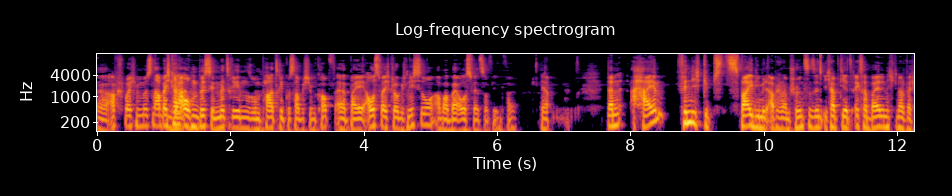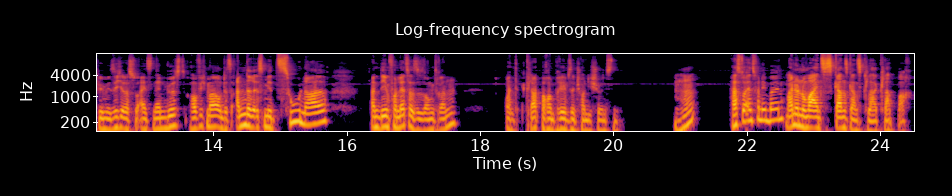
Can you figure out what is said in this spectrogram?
äh, absprechen müssen, aber ich kann Ja. auch ein bisschen mitreden. So ein paar Trikots habe ich im Kopf. Äh, bei Ausweich glaube ich nicht so, aber bei Auswärts auf jeden Fall. Dann Heim, finde ich, gibt's zwei, die mit Abstand am schönsten sind. Ich habe die jetzt extra beide nicht genannt, weil ich bin mir sicher, dass du eins nennen wirst, hoffe ich mal. Und das andere ist mir zu nahe an dem von letzter Saison dran. Und Gladbach und Bremen sind schon die schönsten. Mhm. Hast du eins von den beiden? Meine Nummer eins ist ganz, ganz klar Gladbach.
